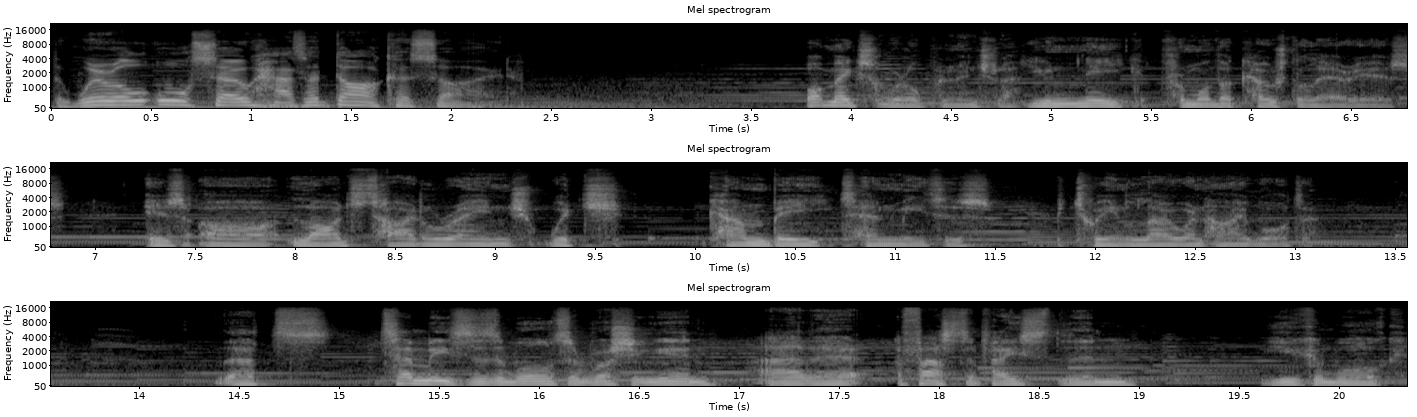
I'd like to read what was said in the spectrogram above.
the Wirral also has a darker side. What makes the Wirral Peninsula unique from other coastal areas is our large tidal range, which can be 10 metres between low and high water. That's 10 metres of water rushing in at a, a faster pace than you can walk.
